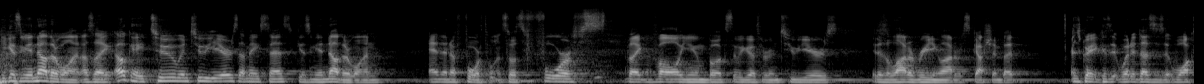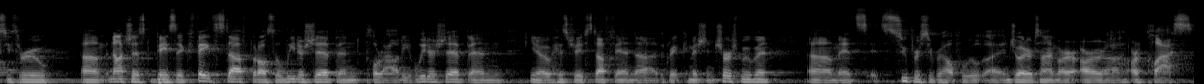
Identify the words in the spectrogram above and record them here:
He gives me another one. I was like, "Okay, two in two years. That makes sense." Gives me another one, and then a fourth one. So it's four like volume books that we go through in two years. It is a lot of reading, a lot of discussion, but it's great because it, what it does is it walks you through um, not just basic faith stuff, but also leadership and plurality of leadership and you know history of stuff in uh, the Great Commission church movement. Um, it's it's super super helpful. I enjoyed our time, our our, uh, our class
